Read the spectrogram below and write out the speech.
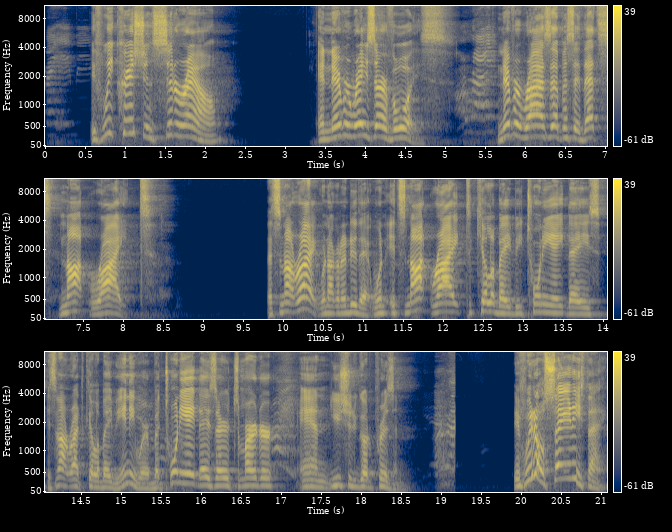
Right, if we christians sit around and never raise our voice right. never rise up and say that's not right that's not right. We're not going to do that. When it's not right to kill a baby 28 days, it's not right to kill a baby anywhere, but 28 days there, it's murder, and you should go to prison. If we don't say anything,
